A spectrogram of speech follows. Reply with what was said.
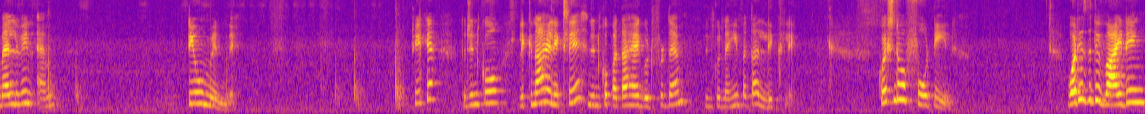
Melvin M Tumin ने ठीक है? तो जिनको लिखना है लिख लें, जिनको पता है गुड फॉर देम जिनको नहीं पता लिख लें। Question number fourteen what is the dividing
